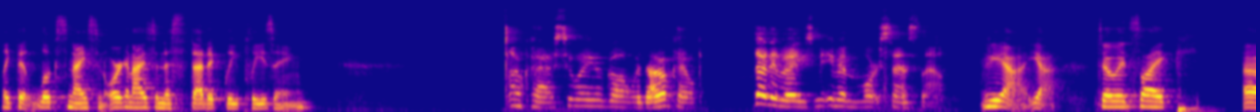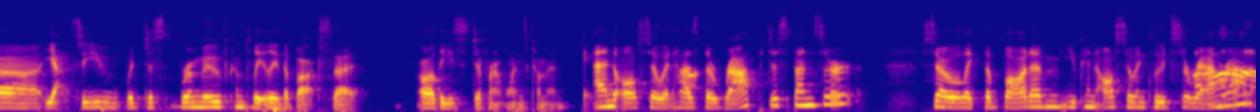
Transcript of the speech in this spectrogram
like that looks nice and organized and aesthetically pleasing. Okay, I see where you're going with that. Okay, okay. That makes even more sense now. Yeah, yeah. So it's like, uh, yeah. So you would just remove completely the box that all these different ones come in, and also it has the wrap dispenser. So like the bottom, you can also include Saran wrap.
